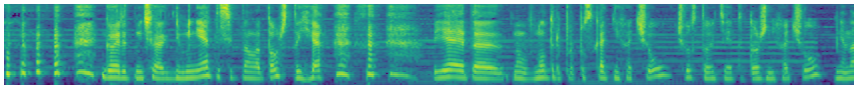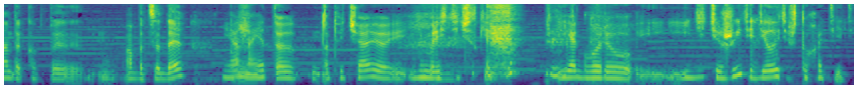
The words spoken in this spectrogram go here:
Говорит мне человек, для меня это сигнал о том, что я, я это ну, внутрь пропускать не хочу, чувствовать я это тоже не хочу. Мне надо как бы ну, АБЦД. Я Хорошо. на это отвечаю юмористически. Я говорю, «И- идите жить и делайте, что хотите.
